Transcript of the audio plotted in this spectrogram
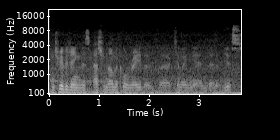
contributing this astronomical rate of uh, killing and, and abuse.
